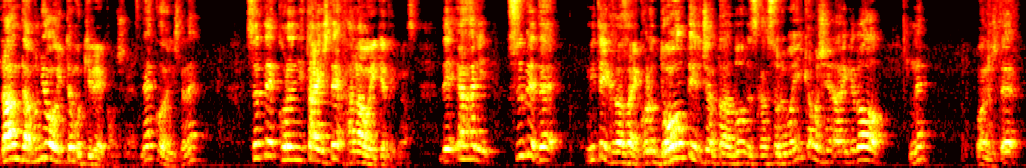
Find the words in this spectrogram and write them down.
ランダムに置いても綺麗かもしれないですね。こういうふうにしてね。それでこれに対して花を生けていきます。でやはり全て見てください。これドーンって入れちゃったらどうですか？それもいいかもしれないけどね。こういうふうにして。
